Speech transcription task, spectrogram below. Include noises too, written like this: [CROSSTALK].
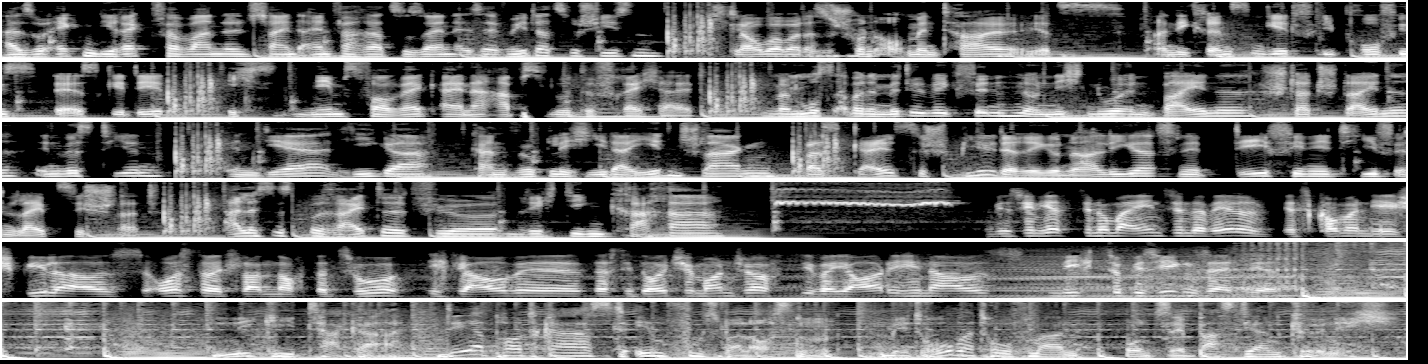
Also Ecken direkt verwandeln scheint einfacher zu sein, als Elfmeter zu schießen. Ich glaube aber, dass es schon auch mental jetzt an die Grenzen geht für die Profis der SGD. Ich nehme es vorweg, eine absolute Frechheit. Man muss aber einen Mittelweg finden und nicht nur in Beine statt Steine investieren. In der Liga kann wirklich jeder jeden schlagen. Das geilste Spiel der Regionalliga findet definitiv in Leipzig statt. Alles ist bereitet für einen richtigen Kracher. Wir sind jetzt die Nummer eins in der Welt. Jetzt kommen die Spieler aus Ostdeutschland noch dazu. Ich glaube, dass die deutsche Mannschaft über Jahre hinaus nicht zu besiegen sein wird. Niki Tacker, der Podcast im Fußballosten mit Robert Hofmann und Sebastian König.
